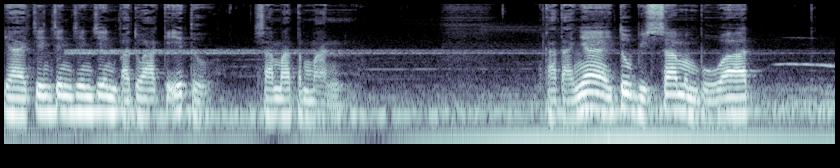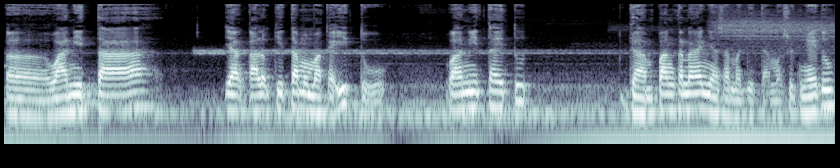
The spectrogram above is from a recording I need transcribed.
Ya cincin-cincin batu ake itu Sama teman Katanya itu bisa membuat uh, Wanita Yang kalau kita memakai itu Wanita itu Gampang kenanya sama kita. Maksudnya itu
